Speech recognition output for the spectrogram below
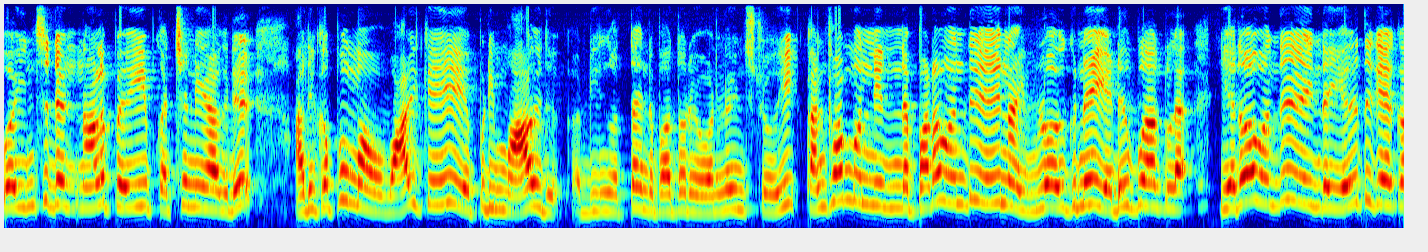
ஒரு இன்சிடென்ட்னால பெரிய பிரச்சனை ஆகுது அதுக்கப்புறம் அவன் வாழ்க்கையே எப்படி மாறுது அப்படிங்கிறது தான் இந்த ஒன் ஒன்லைன் ஸ்டோரி கன்ஃபார்ம் பண்ணி இந்த படம் வந்து நான் இவ்வளோ இருக்குன்னே எதிர்பார்க்கல. ஏதோ வந்து இந்த எழுத்து கேட்க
